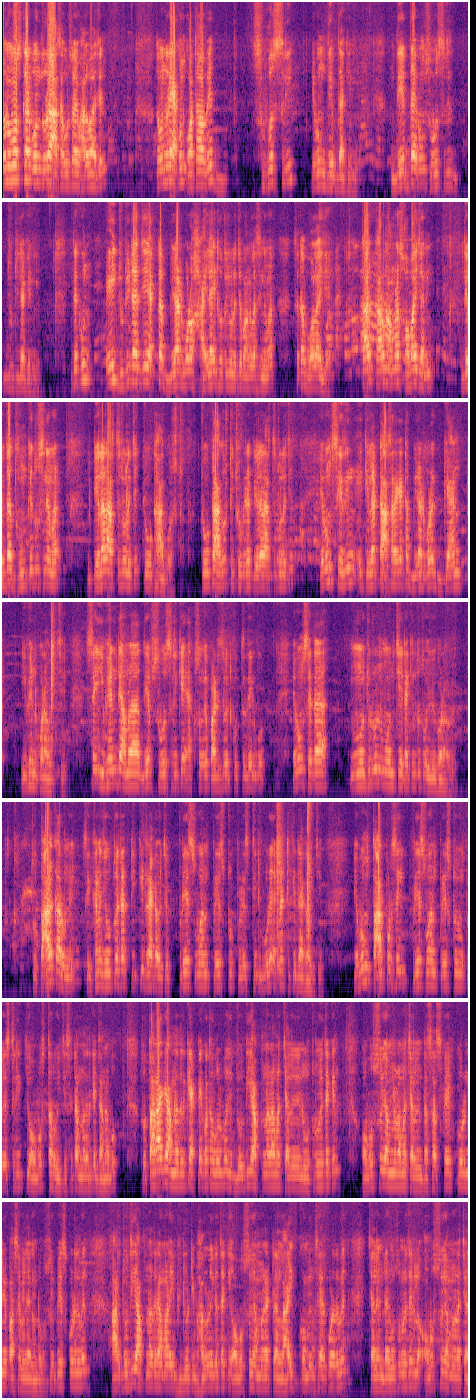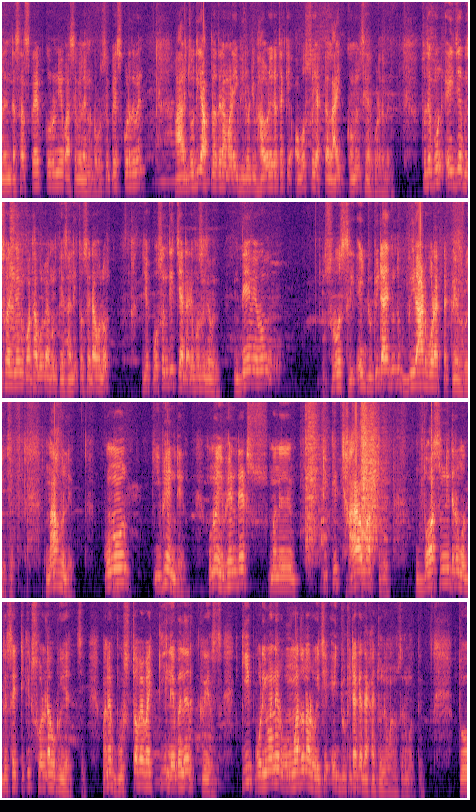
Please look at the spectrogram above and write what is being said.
তো নমস্কার বন্ধুরা, আশা করি সবাই ভালো আছেন। তো বন্ধুরা, এখন কথা হবে শুভশ্রী এবং দেবদাকে নিয়ে। দেবদা এবং শুভশ্রী জুটিটাকে নিয়ে। দেখুন, এই জুটিটা যে একটা বিরাট বড় হাইলাইট হতে চলেছে বাংলা সিনেমার, সেটা বলাই যায়। তার কারণ আমরা সবাই জানি দেবদার ধূমকেতু সিনেমার ট্রেলার আসতে চলেছে চৌঠা আগস্ট। চৌঠা আগস্ট এই ছবিটা ট্রেলার আসতে চলেছে এবং সেদিন এই ট্রেলারটা আসার আগে একটা বিরাট বড় গ্র্যান্ড ইভেন্ট করা হচ্ছে। সেই ইভেন্টে আমরা দেব শুভশ্রীকে একসঙ্গে পার্টিসিপেট করতে দেখব এবং সেটা নজরুল মঞ্চে এটা কিন্তু তৈরি করা হবে। তো তার কারণে সেখানে যেহেতু একটা টিকিট রাখা হয়েছে press one press two press three করে একটা টিকিট রাখা হয়েছে এবং তারপর সেই প্রেস ওয়ান প্রেস টু এবং প্রেস থ্রির কী অবস্থা রয়েছে সেটা আপনাদেরকে জানাব। তো তার আগে আপনাদেরকে একটাই কথা বলব যে যদি আপনারা আমার চ্যানেলে নতুন হয়ে থাকেন, অবশ্যই আপনারা আমার চ্যানেলটা সাবস্ক্রাইব করে নিয়ে পাশে বেল আইকনটা অবশ্যই প্রেস করে দেবেন। আর যদি আপনাদের আমার এই ভিডিওটি ভালো লেগে থাকে, অবশ্যই আপনারা একটা লাইক, কমেন্ট, শেয়ার করে দেবেন। চ্যানেলটা নতুন হয়ে থাকলে অবশ্যই আপনারা চ্যানেলটা সাবস্ক্রাইব করে নিয়ে পাশে বেল আইকনটা অবশ্যই প্রেস করে দেবেন। আর যদি আপনাদের আমার এই ভিডিওটি ভালো লেগে থাকে, অবশ্যই একটা লাইক, কমেন্ট, শেয়ার করে দেবেন। তো দেখুন, এই যে বিষয়টা নিয়ে আমি কথা বলব এখন স্পেশালি, তো সেটা হলো যে প্রসেনজিৎ চ্যাটার্জি, প্রসেনজিৎ দেব এবং শুভশ্রী, এই জুটিটায় কিন্তু বিরাট বড় একটা ক্রেজ রয়েছে। না হলে কোনো ইভেন্টের কোনো ইভেন্টের মানে টিকিট ছাড়া মাত্র দশ মিনিটের মধ্যে সেই টিকিট সোল্ড আউট হয়ে যাচ্ছে। মানে বুঝতে হবে ভাই কী লেভেলের ক্রেজ কী পরিমাণের উন্মাদনা রয়েছে এই জুটিটাকে দেখার জন্য মানুষের মধ্যে। তো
